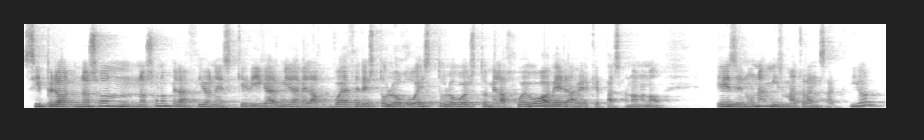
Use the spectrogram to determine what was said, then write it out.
Sí, pero no son, no son operaciones que digas, mira, me la, voy a hacer esto, luego esto, luego esto, me la juego, a ver, a ver qué pasa. No, no, no. Es en una misma transacción,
